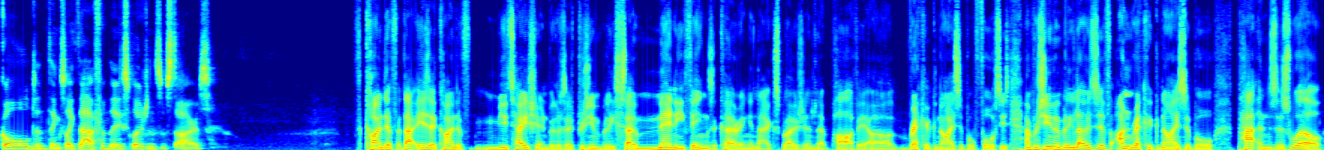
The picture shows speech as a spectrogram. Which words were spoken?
gold and things like that from the explosions of stars kind of that is a kind of mutation because there's presumably so many things occurring in that explosion that part of it are recognizable forces and presumably loads of unrecognizable patterns as well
